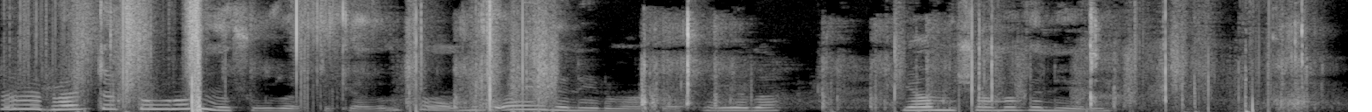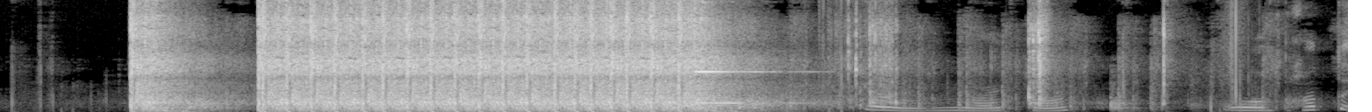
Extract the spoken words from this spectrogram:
Evet, right tapta vuramıyor şu uzaktaki adam. Tamam, bir de öyle deneyelim arkadaşlar. Ya da yanlış anda deneyelim. Evet, right tamam. O, hatta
